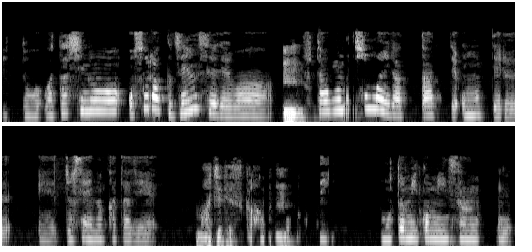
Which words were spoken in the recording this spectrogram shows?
えっと、私のおそらく前世では、うん。双子の姉妹だったって思ってる、えー女性の方で、マジですか？うん。元見込みさんをお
